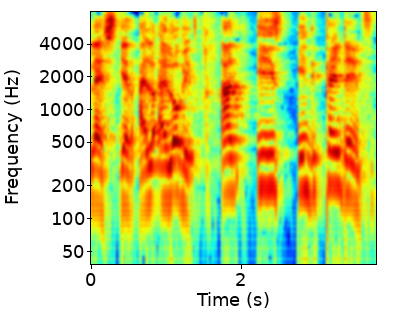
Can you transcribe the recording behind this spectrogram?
Less, yes, I love I love it. And he's independent.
